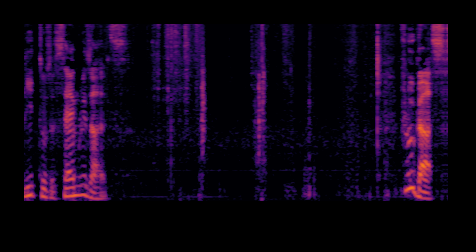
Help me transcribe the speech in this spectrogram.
lead to the same results. Flue gas.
